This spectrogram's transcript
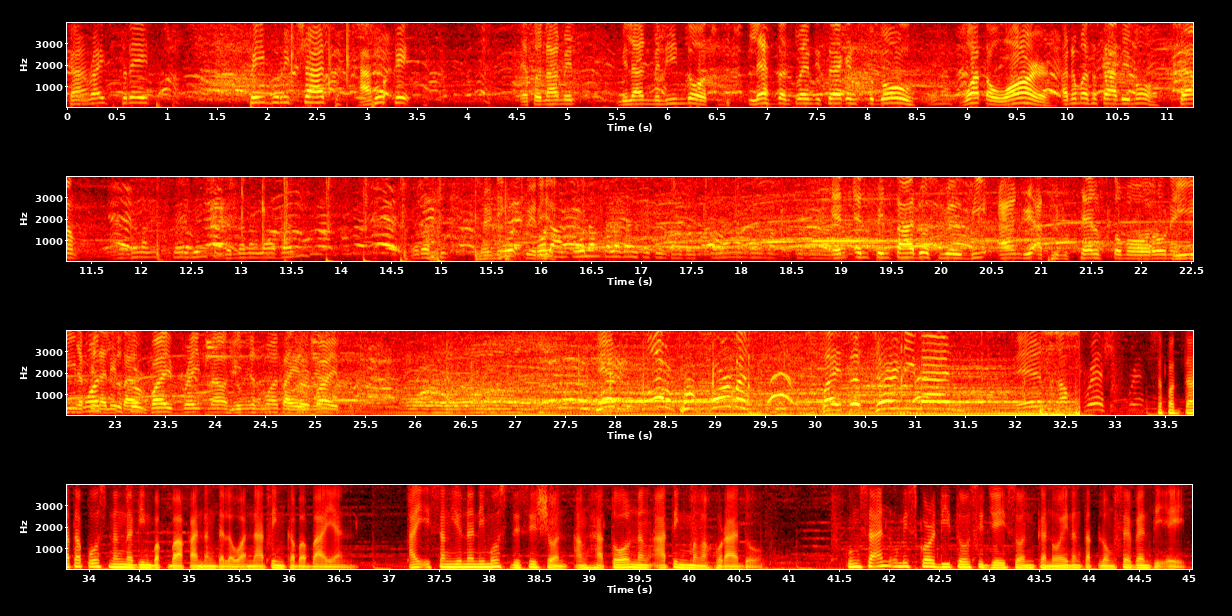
Right straight. Favorite shot. Suki. Ito na, Mil- Milan Melindo. Less than 20 seconds to go. What a war. Ano masasabi mo, champ? Ganda ng experience, ganda ng laban. Pero Learning experience. Kulang, kulang talaga kay Pintados. Kailangan And, and Pintados will be angry at himself tomorrow na hindi He niya wants to pinalitan. survive right now. He just wants to style niya. And what a performance by the journeyman. And a fresh, fresh. Sa pagtatapos ng naging bakbakan ng dalawa nating kababayan, ay isang unanimous decision ang hatol ng ating mga hurado. Kung saan umiscore dito si Jason Canoy ng 378.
